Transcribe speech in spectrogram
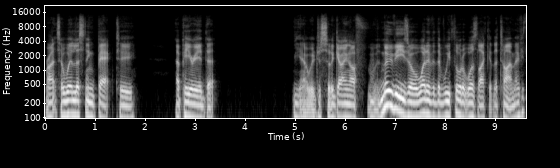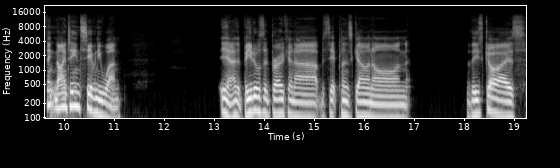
right? So we're listening back to a period that, you know, we're just sort of going off with movies or whatever that we thought it was like at the time. If you think 1971, you know, the Beatles had broken up, Zeppelin's going on. These guys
